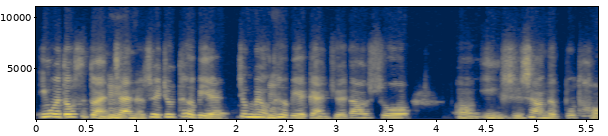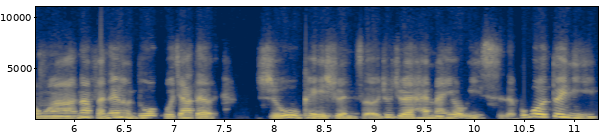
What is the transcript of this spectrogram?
因为都是短嗯暂的，所以就特别就没有嗯特别感觉到说，嗯，饮食上的不同啊。那反正很多国家的食物可以选择，就觉得还蛮有意思的。不过对你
